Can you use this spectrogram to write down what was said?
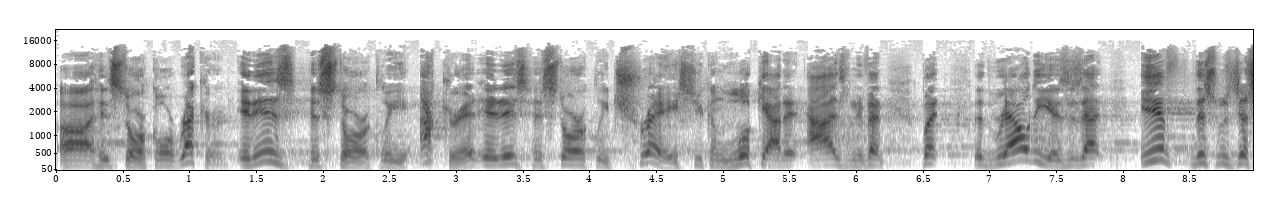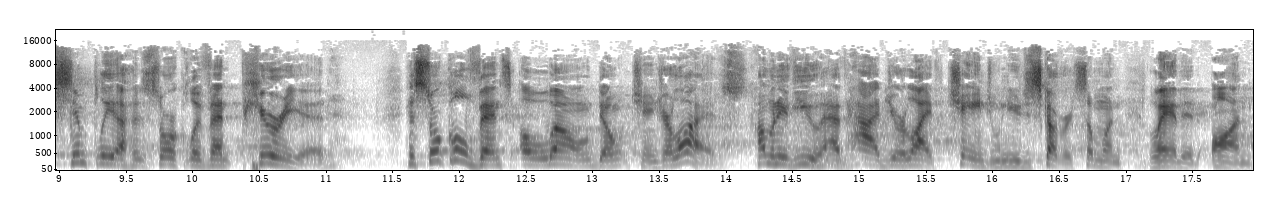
a historical record. It is historically accurate, it is historically traced. You can look at it as an event. But the reality is, is that if this was just simply a historical event, period, historical events alone don't change our lives. How many of you have had your life change when you discovered someone landed on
